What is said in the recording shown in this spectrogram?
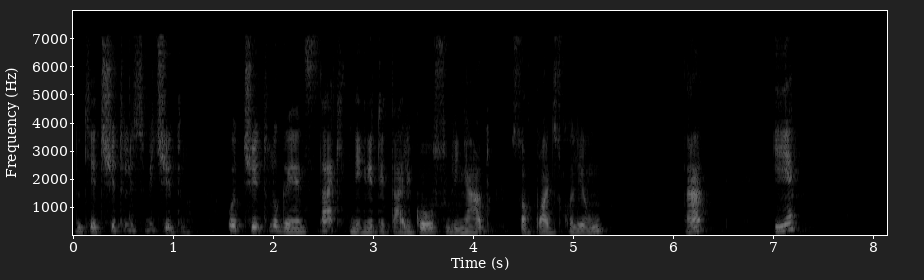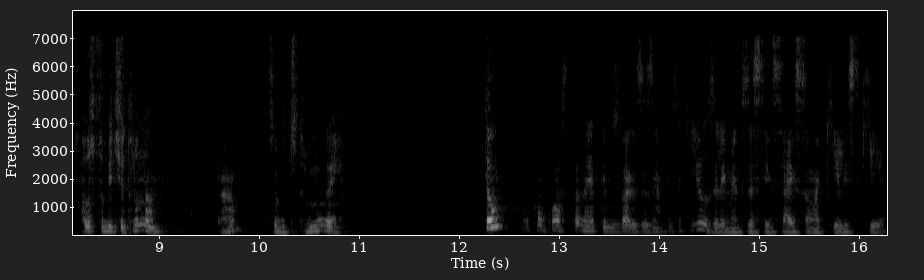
do que é título e subtítulo. O título ganha destaque, negrito itálico ou sublinhado, só pode escolher um, tá? E o subtítulo não, tá? O subtítulo não ganha. Então, é composta, né? Temos vários exemplos aqui. Os elementos essenciais são aqueles que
